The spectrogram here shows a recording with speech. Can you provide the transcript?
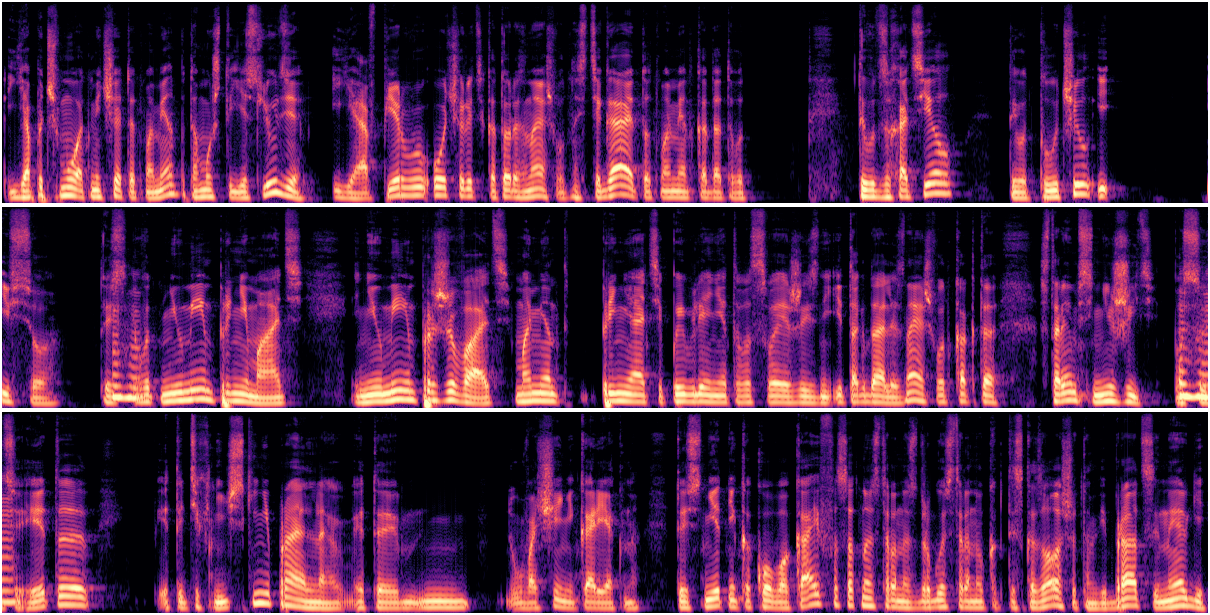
Я почему отмечаю этот момент, потому что есть люди, и я в первую очередь, которые, знаешь, вот настигают тот момент, когда ты вот, ты вот захотел, ты вот получил, и, и все. То есть угу. вот не умеем принимать, не умеем проживать момент принятия, появления этого в своей жизни и так далее. Знаешь, вот как-то стараемся не жить, по угу. сути. И это, это технически неправильно, это вообще некорректно. То есть нет никакого кайфа, с одной стороны, с другой стороны, как ты сказала, что там вибрации, энергии,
